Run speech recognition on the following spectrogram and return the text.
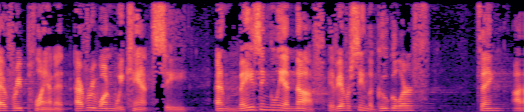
every planet, everyone we can't see. And amazingly enough, have you ever seen the Google Earth thing? Uh,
